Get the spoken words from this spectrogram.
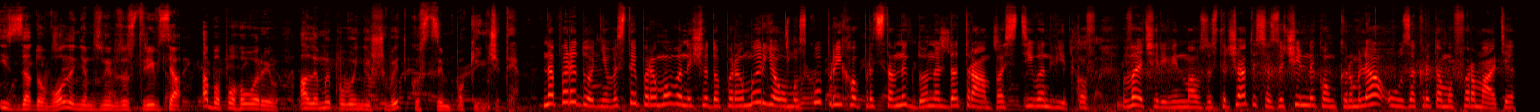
із задоволенням з ним зустрівся або поговорив, але ми повинні швидко з цим покінчити. Напередодні вести перемовини щодо перемир'я у Москву приїхав представник Дональда Трампа Стівен Вітков. Ввечері він мав зустрічатися з очільником Кремля у закритому форматі.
